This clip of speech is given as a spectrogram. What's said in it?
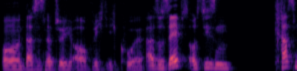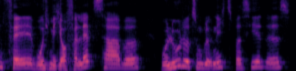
Und das ist natürlich auch richtig cool. Also selbst aus diesen krassen Fällen, wo ich mich auch verletzt habe, wo Ludo zum Glück nichts passiert ist,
